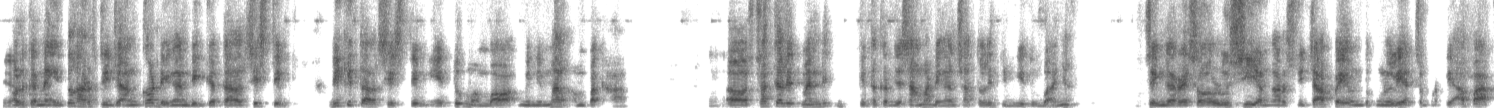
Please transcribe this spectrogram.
Ya. oleh karena itu harus dijangkau dengan digital sistem digital sistem itu membawa minimal empat hal Uh, satelit mandate kita kerjasama dengan satelit begitu banyak sehingga resolusi yang harus dicapai untuk melihat seperti apa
